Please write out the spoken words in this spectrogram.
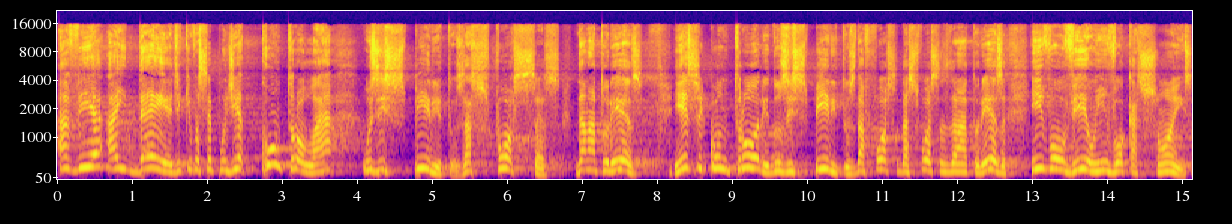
havia a ideia de que você podia controlar os espíritos, as forças da natureza. E esse controle dos espíritos, da força das forças da natureza, envolviam invocações,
